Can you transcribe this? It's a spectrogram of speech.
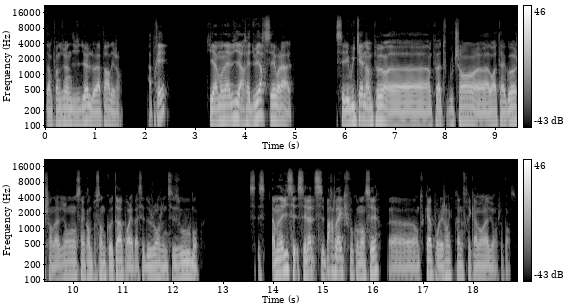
d'un point de vue individuel de la part des gens. Après, qui à mon avis à réduire, c'est voilà, c'est les week-ends un peu, euh, un peu à tout bout de champ, euh, à droite à gauche, en avion, 50% de quota pour aller passer deux jours, je ne sais où. Bon, à mon avis, c'est là, c'est par là qu'il faut commencer. Euh, en tout cas pour les gens qui prennent fréquemment l'avion, je pense.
